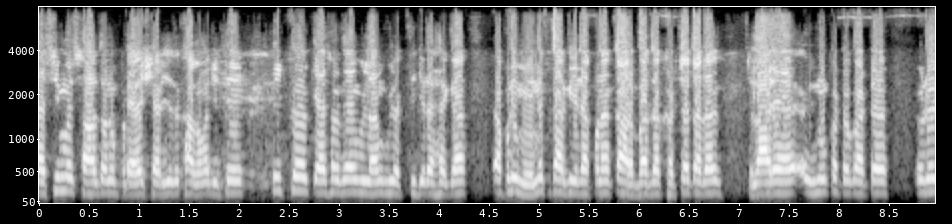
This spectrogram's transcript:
ਐਸੀ ਮਿਸਾਲ ਤੁਹਾਨੂੰ ਪਟਿਆਲਾ ਸ਼ਹਿਰ 'ਚ ਦਿਖਾਵਾਂਗਾ ਜਿੱਥੇ ਇੱਕ ਕਹਿ ਸਕਦੇ ਹਾਂ ਵਿਲੰਗ ਵਿਅਕਤੀ ਜਿਹੜਾ ਹੈਗਾ ਆਪਣੀ ਮਿਹਨਤ ਕਰਕੇ ਜਿਹੜਾ ਆਪਣਾ ਘਰ-ਬਾਰ ਦਾ ਖਰਚਾ ਚਾਰਾ ਚਲਾ ਰਿਹਾ ਹੈ। ਇਹਨੂੰ ਘੱਟੋ-ਘੱਟ ਉਹਦੇ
